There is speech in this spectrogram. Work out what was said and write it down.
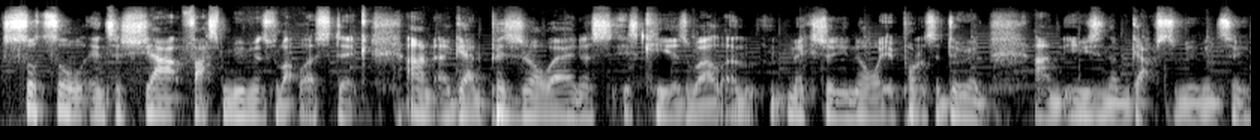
subtle into sharp, fast movements with that left stick. And again, positional awareness is key as well, and making sure you know what your opponents are doing and using them gaps to move into.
